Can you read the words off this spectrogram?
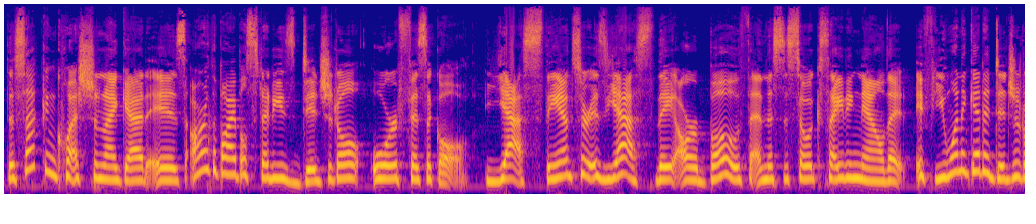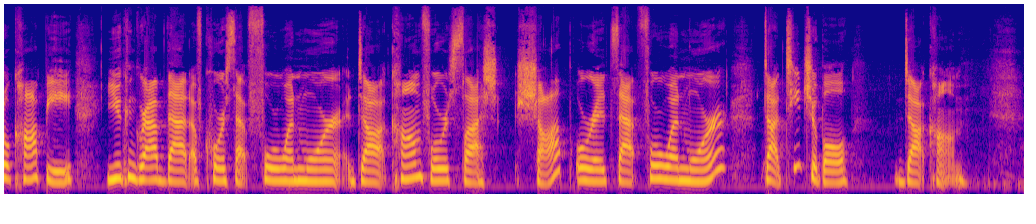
The second question I get is Are the Bible studies digital or physical? Yes, the answer is yes, they are both. And this is so exciting now that if you want to get a digital copy, you can grab that, of course, at 41more.com forward slash shop, or it's at 41more.teachable.com.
